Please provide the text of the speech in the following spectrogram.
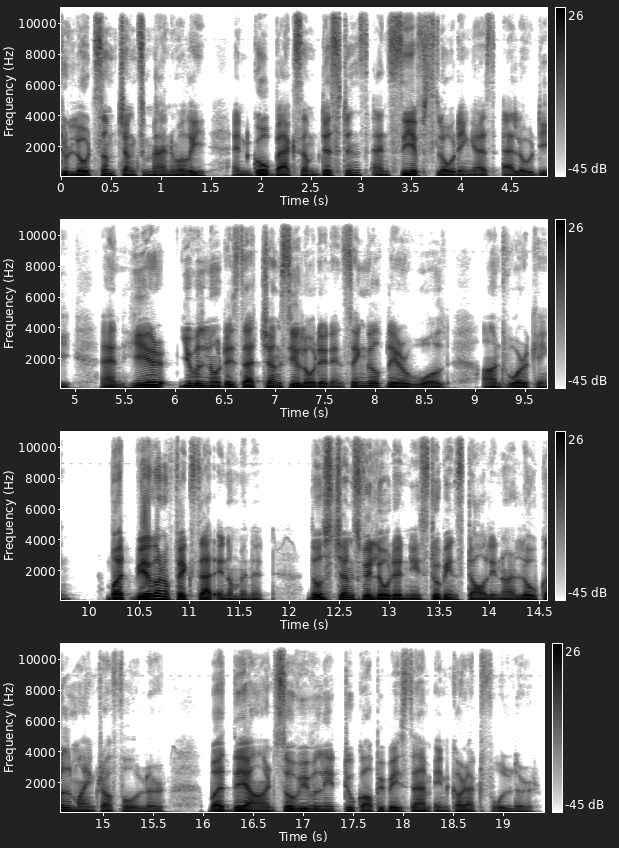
to load some chunks manually and go back some distance and see if it's loading as LOD. And here you will notice that chunks you loaded in single player world aren't working. But we are gonna fix that in a minute. Those chunks we loaded needs to be installed in our local Minecraft folder, but they aren't so we will need to copy paste them in correct folder.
